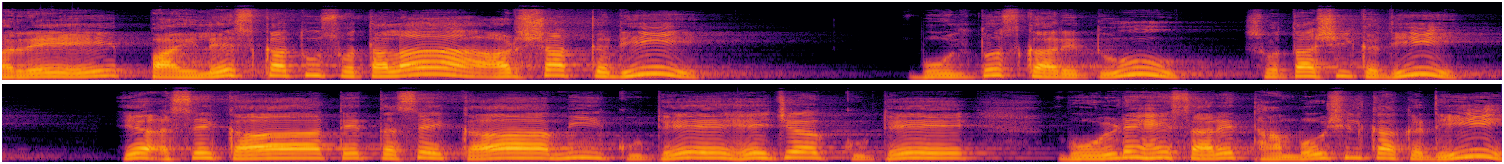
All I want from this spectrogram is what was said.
अरे पाहिलेस का तू स्वतःला आरशात कधी? बोलतोस का रे तू स्वतःशी कधी? हे असे का ते तसे का मी कुठे हे जग कुठे? बोलणे हे सारे थांबवशील का कधी?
